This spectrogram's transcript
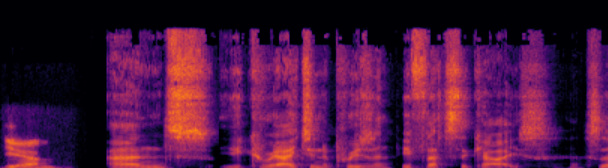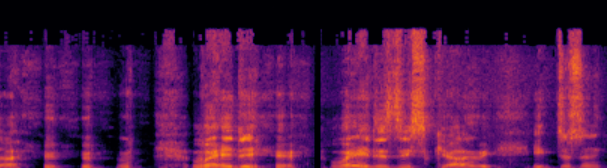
Yeah and you're creating a prison if that's the case. So where do where does this go? It doesn't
